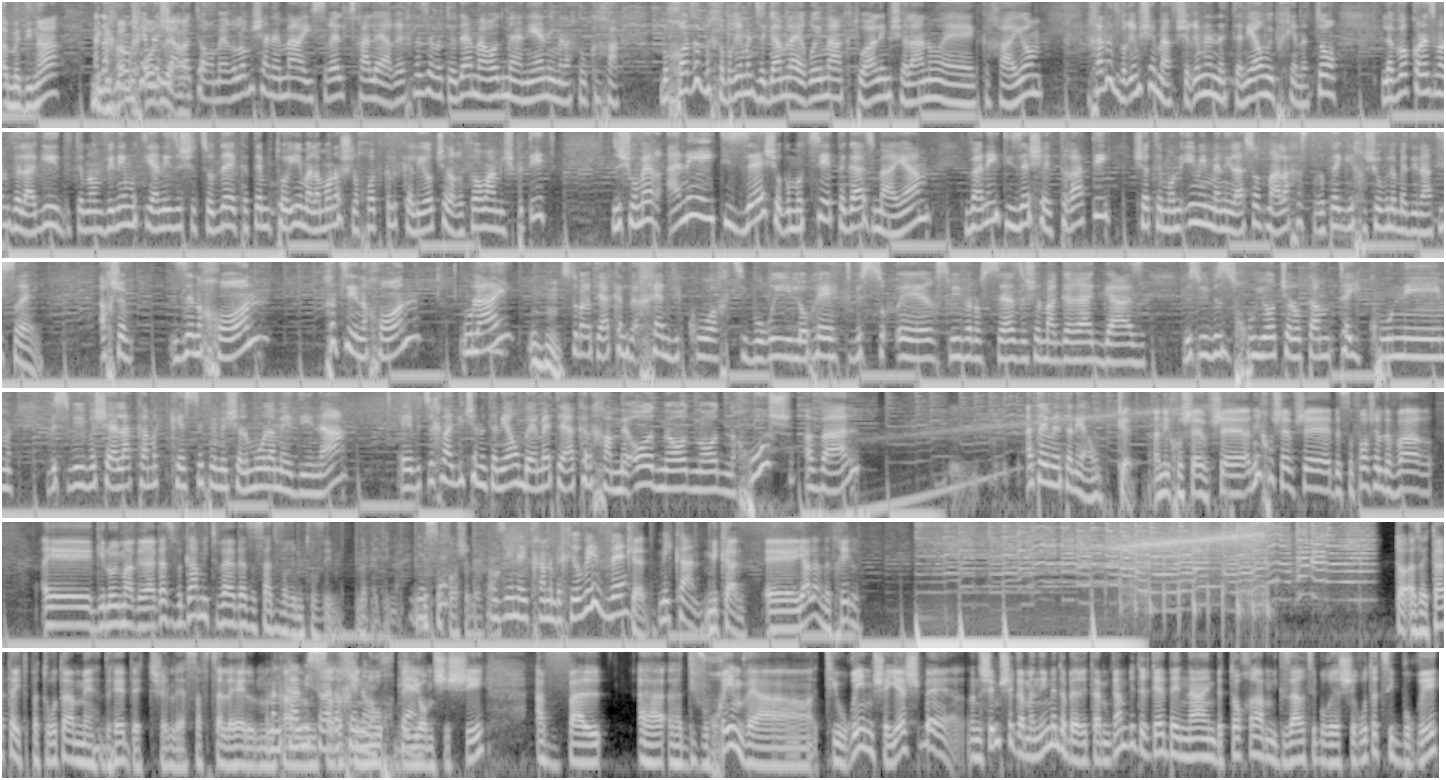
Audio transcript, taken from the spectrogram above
המדינה מגיבה מאוד לאט. אנחנו הולכים לשם, אתה אומר, לא משנה מה, ישראל צריכה להיערך לזה, ואתה יודע מה עוד מעניין אם אנחנו ככה בכל זאת מחברים את זה גם לאירועים האקטואליים שלנו אה, ככה היום. אחד הדברים שמאפשרים לנתניהו מבחינתו לבוא כל הזמן ולהגיד, אתם לא מבינים אותי, אני זה שצודק, אתם טועים על המון השלכות כלכליות של הרפורמה המשפטית, זה שהוא אומר, אני הייתי זה שגם מוציא את הגז מהים, ואני הייתי זה שהתרעתי שאתם מונעים ממני לעשות מהלך אסטרטגי חשוב למדינת ישראל. עכשיו, זה נכון, חצי נכון, אולי? זאת אומרת, היה כאן אכן ויכוח ציבורי לוהט וסוער סביב הנושא הזה של מאגרי הגז, וסביב הזכויות של אותם טייקונים, וסביב השאלה כמה כסף הם ישלמו למדינה. אה, וצריך להגיד שנתניהו באמת היה ככה מאוד מאוד מאוד נחוש, אבל... אתה עם נתניהו. כן, אני חושב, ש... אני חושב שבסופו של דבר... אה, גילוי מאגרי הגז, וגם מתווה הגז עשה דברים טובים למדינה, יפה. בסופו של דבר. אז הנה התחלנו בחיובי, ומכאן. כן, מכאן. אה, יאללה, נתחיל. טוב, אז הייתה את ההתפטרות המהדהדת של אסף צלאל, מנכ"ל, מנכ"ל משרד החינוך, החינוך כן. ביום שישי, אבל הדיווחים והתיאורים שיש באנשים שגם אני מדבר איתם, גם בדרגי ביניים בתוך המגזר הציבורי, השירות הציבורי,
